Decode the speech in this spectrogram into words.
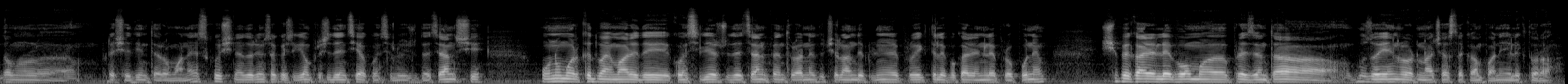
domnul uh, președinte Romanescu și ne dorim să câștigăm președinția Consiliului Județean și un număr cât mai mare de consilieri județeani pentru a ne duce la îndeplinire proiectele pe care ne le propunem și pe care le vom uh, prezenta buzoienilor în această campanie electorală.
